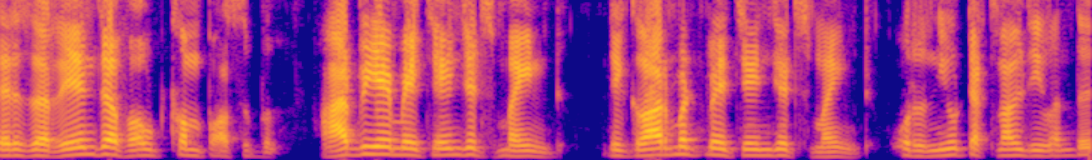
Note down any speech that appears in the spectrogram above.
There is a range of outcome possible RBI may change its mind the government may change its mind ஒரு நியூ டெக்னாலஜி வந்து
